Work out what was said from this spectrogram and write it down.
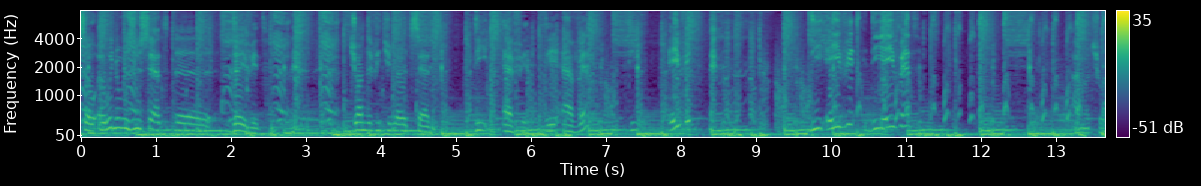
so a winner as you said, uh, David. John David Jr. said, the Avid. The Avid? The Avid? the Avid? The Avid? I'm not sure.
